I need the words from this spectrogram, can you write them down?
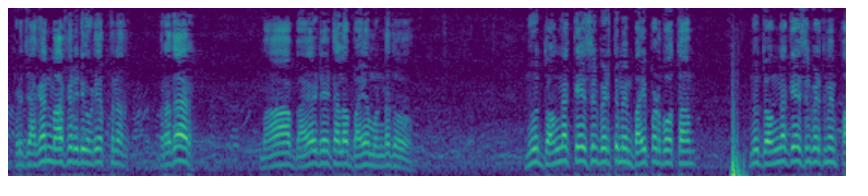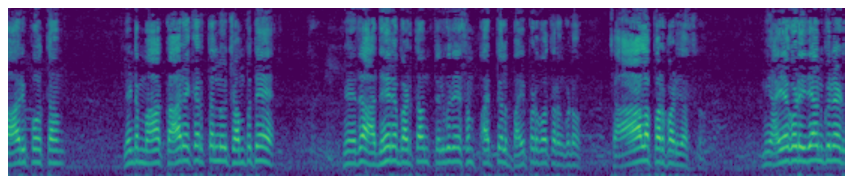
ఇప్పుడు జగన్ మాఫియారెడ్డి ఒకటి చెప్తున్నా. బ్రదర్ మా బయోడేటాలో భయం ఉండదు. నువ్వు దొంగ కేసులు పెడితే మేము భయపడిపోతాం. నువ్వు దొంగ కేసులు పెడితే మేము పారిపోతాం. లేదంటే మా కార్యకర్తలను చంపితే మేము అధైర్యపడతాం తెలుగుదేశం పార్టీ వాళ్ళు భయపడిపోతారు అనుకున్నాం చాలా పొరపాటు చేస్తున్నాం. మీ అయ్య కూడా ఇదే అనుకున్నాడు.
